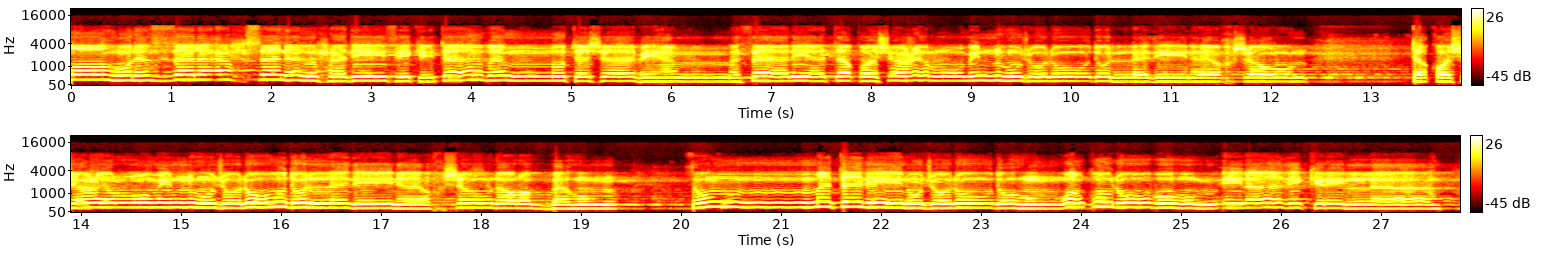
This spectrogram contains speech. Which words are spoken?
الله نزل أحسن الحديث كتابا متشابها مثانية تقشعر منه جلود الذين يخشون تقشعر منه جلود الذين يخشون ربهم ثم تلين جلودهم وقلوبهم إلى ذكر الله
